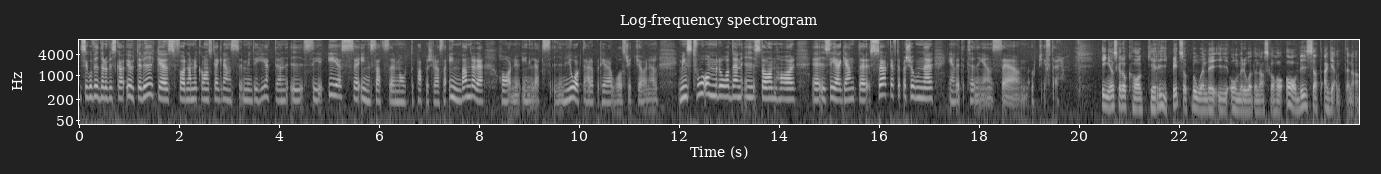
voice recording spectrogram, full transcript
Vi ska gå vidare och vi ska utrikes för den amerikanska gränsmyndigheten ICEs insatser mot papperslösa invandrare har nu inletts i New York. Det här rapporterar Wall Street Journal. I minst två områden i stan har ICE-agenter sökt efter personer enligt tidningens uppgifter. Ingen ska dock ha gripits och boende i områdena ska ha avvisat agenterna.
